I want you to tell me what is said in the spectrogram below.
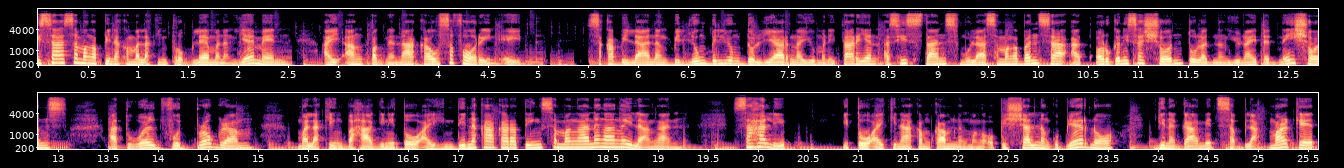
Isa sa mga pinakamalaking problema ng Yemen ay ang pagnanakaw sa foreign aid. Sa kabila ng bilyong-bilyong dolyar na humanitarian assistance mula sa mga bansa at organisasyon tulad ng United Nations at World Food Program, malaking bahagi nito ay hindi nakakarating sa mga nangangailangan. Sa halip, ito ay kinakamkam ng mga opisyal ng gobyerno, ginagamit sa black market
